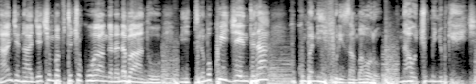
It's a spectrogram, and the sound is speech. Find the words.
Nanjye nta gihe cyo mba mfite cyo guhangana n'abantu nihitiramo kwigendera kuko mba nifuriza amahoro. Nawe ujya umenya ubwenge.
